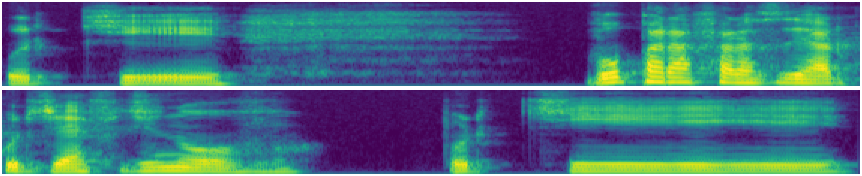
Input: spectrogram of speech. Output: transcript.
porque Vou parafrasear por Jeff de novo, porque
